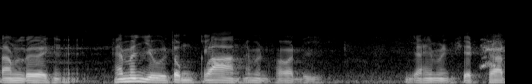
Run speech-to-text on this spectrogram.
ตามเลย ให้มันอยู่ตรงกลางให้มันพอดี อย่าให้มันเข็ดครัด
